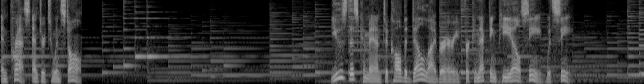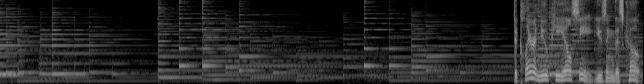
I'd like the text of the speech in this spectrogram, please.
and press enter to install. Use this command to call the DLL library for connecting PLC with C. Declare a new PLC using this code.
